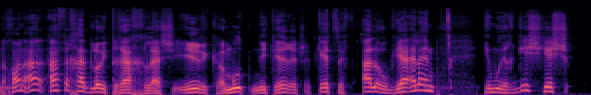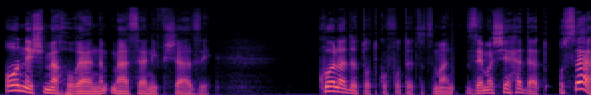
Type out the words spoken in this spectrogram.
נכון? אף אחד לא יטרח להשאיר כמות ניכרת של קצף על העוגיה, אלא אם הוא ירגיש שיש עונש מאחורי המעשה הנפשע הזה. כל הדתות כופות את עצמן, זה מה שהדת עושה.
